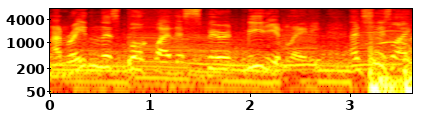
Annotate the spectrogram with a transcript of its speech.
I'm reading this book by this spirit medium lady, and she's like,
